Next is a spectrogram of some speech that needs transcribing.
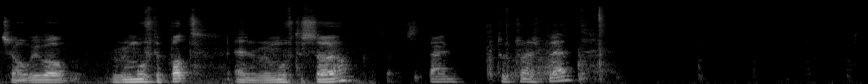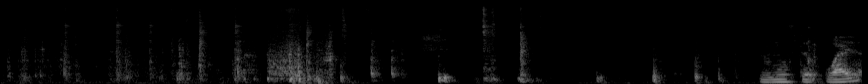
So we will remove the pot and remove the soil. So it's time to transplant. Remove the wire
